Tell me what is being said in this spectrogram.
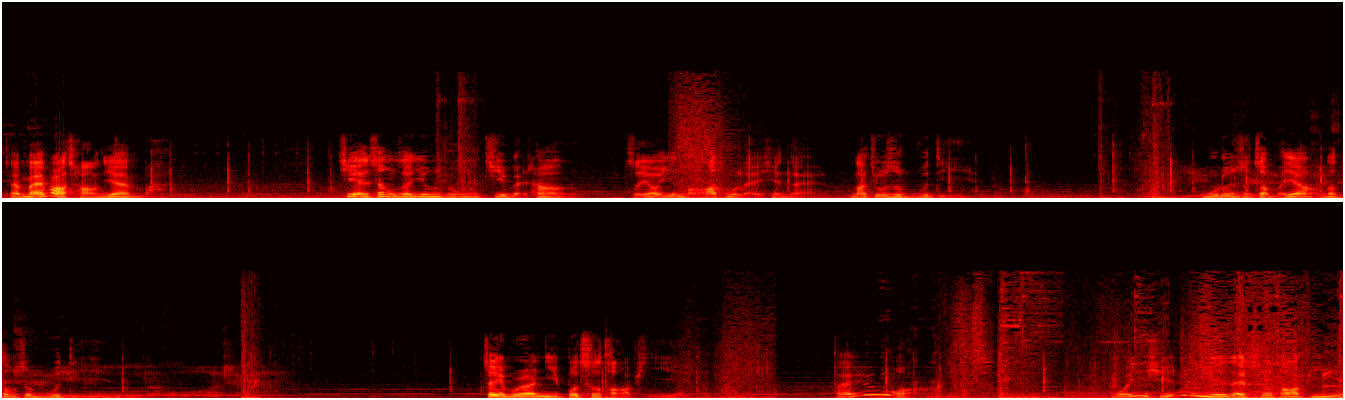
再买把长剑吧。剑圣这英雄基本上只要一拿出来，现在那就是无敌。无论是怎么样，那都是无敌。这波你不吃塔皮，哎呦我，我一寻思你也得吃塔皮呀、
